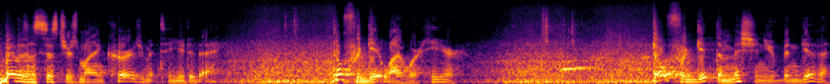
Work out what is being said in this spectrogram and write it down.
But, brothers and sisters, my encouragement to you today don't forget why we're here. Don't forget the mission you've been given.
